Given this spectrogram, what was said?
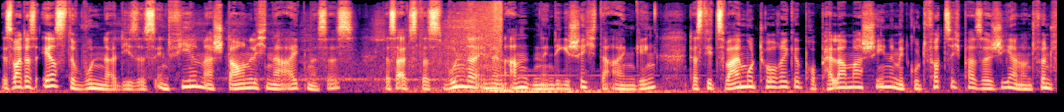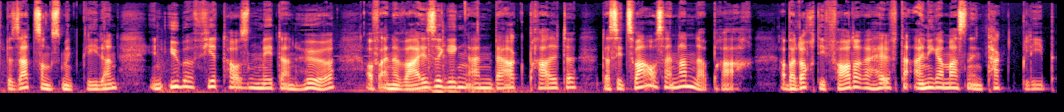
Es war das erste Wunder dieses in vielem erstaunlichen Ereignisses, das als das Wunder in den Anden in die Geschichte einging, dass die zweimotorige Propellermaschine mit gut 40 Passagieren und fünf Besatzungsmitgliedern in über 4000 Metern Höhe auf eine Weise gegen einen Berg prallte, dass sie zwar auseinanderbrach, aber doch die vordere Hälfte einigermaßen intakt blieb.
